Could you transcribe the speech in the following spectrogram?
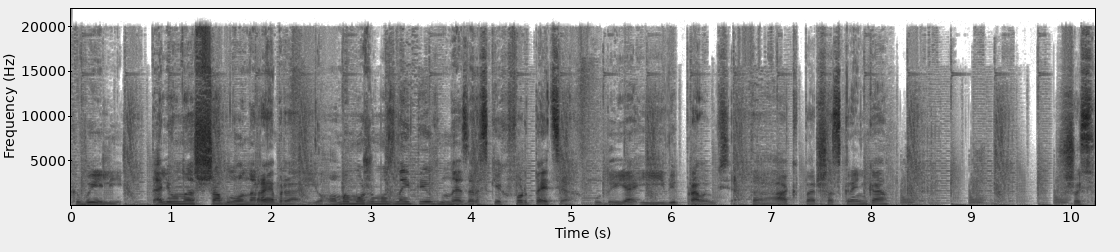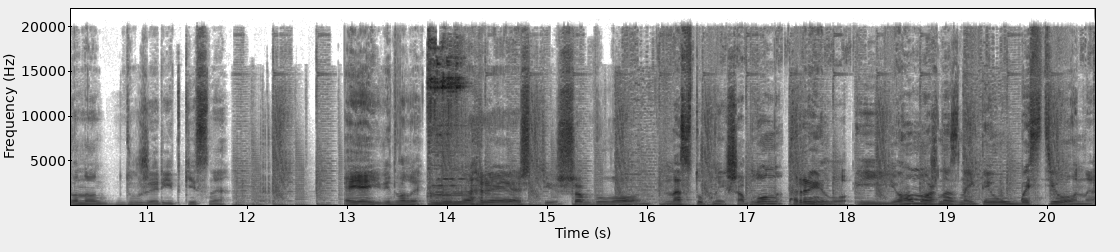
хвилі. Далі у нас шаблон ребра. Його ми можемо знайти в незерських фортецях, куди я і відправився. Так, перша скринька. Щось воно дуже рідкісне. Ей, ей, відвали. Ну нарешті, шаблон. Наступний шаблон рило, і його можна знайти у бастіонах,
